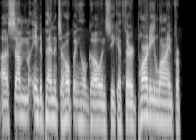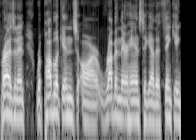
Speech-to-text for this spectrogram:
Uh, some independents are hoping he'll go and seek a third party line for president. Republicans are rubbing their hands together, thinking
